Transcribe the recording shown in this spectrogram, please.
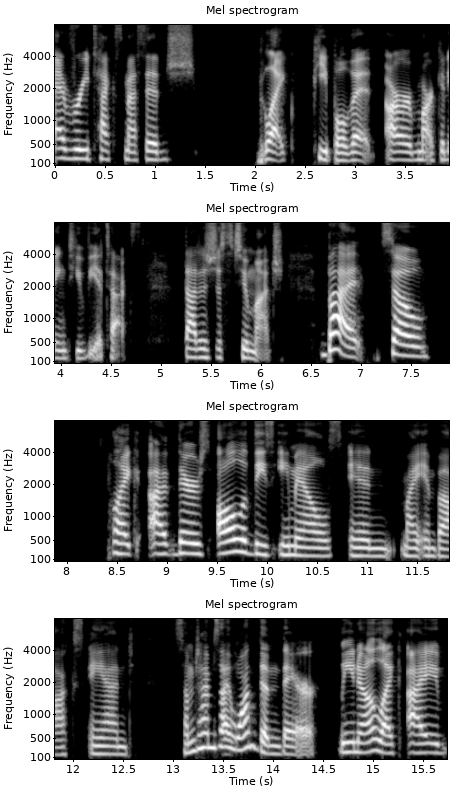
every text message like people that are marketing to you via text. That is just too much. But so like I, there's all of these emails in my inbox and sometimes I want them there. You know, like I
